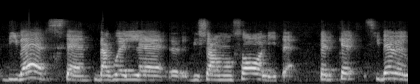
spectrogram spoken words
diverse da quelle, eh, diciamo, solite, perché si deve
